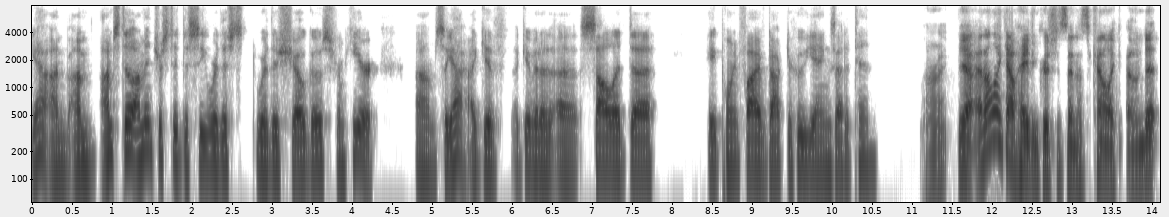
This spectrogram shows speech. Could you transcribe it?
yeah, I'm I'm I'm still I'm interested to see where this where this show goes from here. Um, so yeah, I give I give it a, a solid uh, eight point five Doctor Huyangs out of ten. All right. Yeah, and I like how Hayden Christensen has kind of like owned it.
